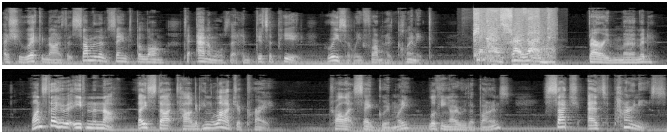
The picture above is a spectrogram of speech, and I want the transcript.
as she recognised that some of them seemed to belong to animals that had disappeared recently from her clinic. Throw that? Barry murmured. Once they have eaten enough, they start targeting larger prey. Twilight said grimly, looking over the bones, such as ponies.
